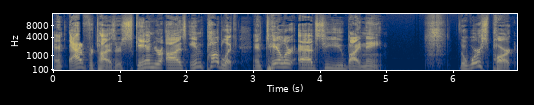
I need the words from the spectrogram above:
and advertisers scan your eyes in public and tailor ads to you by name. The worst part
